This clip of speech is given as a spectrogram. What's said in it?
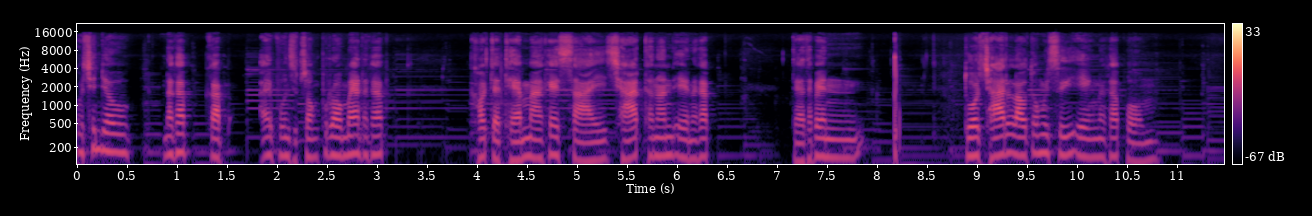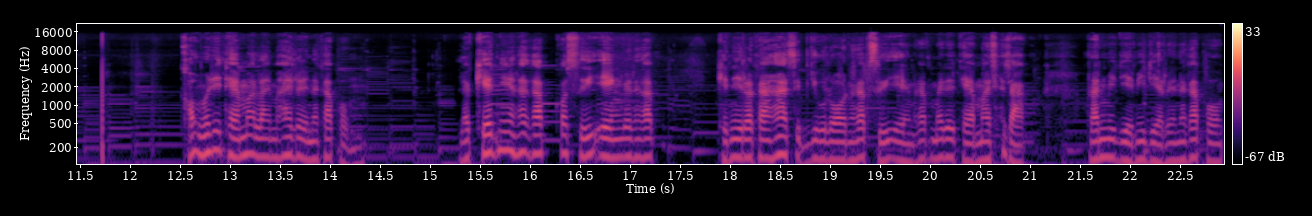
ก็เช่นเดียวนะครับกับ iPhone 12 Pro Max นะครับ เขาจะแถมมาแค่สายชาร์จเท่านั้นเองนะครับ แต่ถ้าเป็นตัวชาร์จเราต้องไปซื้อเองนะครับผม เขาไม่ได้แถมอะไรมาให้เลยนะครับผม แล้วเคสนี้นะครับก็ซื้อเองเลยนะครับ เคสนี้ราคา 50 ยูโรนะครับซื้อเองนะครับไม่ได้แถมมาจากร้านมีเดียมีเดียเลยนะครับผม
